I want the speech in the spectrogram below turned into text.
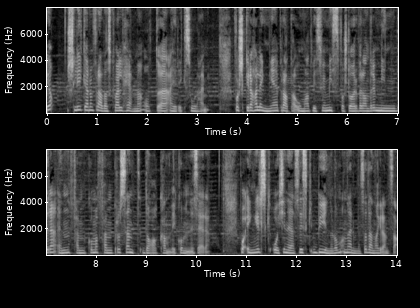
Ja, slik er en fredagskveld hjemme åt eh, Eirik Solheim. Forskere har lenge prata om at hvis vi misforstår hverandre mindre enn 5,5% da kan vi kommunisere. På engelsk og kinesisk begynner de å nærme seg denne grensa.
